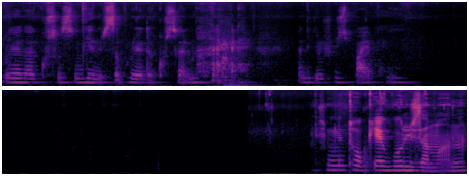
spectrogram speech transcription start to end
Buraya da kusasım gelirse buraya da kusarım. Hadi görüşürüz. Bye bye. Şimdi Tokyo Ghoul zamanı.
